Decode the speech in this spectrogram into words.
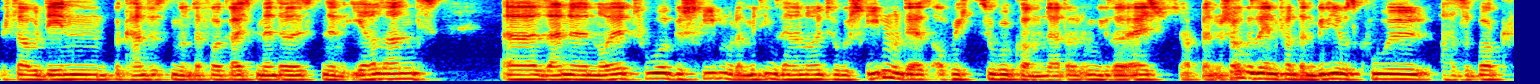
ich glaube, den bekanntesten und erfolgreichsten Mentalisten in Irland äh, seine neue Tour geschrieben oder mit ihm seine neue Tour geschrieben und der ist auf mich zugekommen. Der hat dann irgendwie gesagt, ey, ich habe deine Show gesehen, fand deine Videos cool, hast du Bock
